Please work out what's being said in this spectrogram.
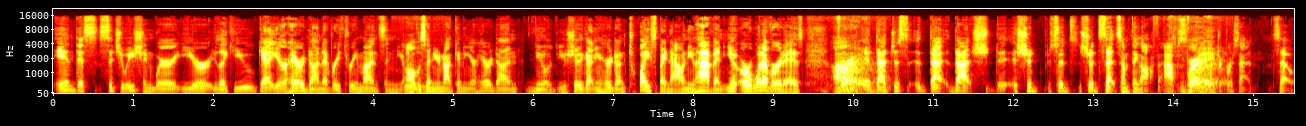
in this situation where you're like you get your hair done every three months and all of a sudden you're not getting your hair done you know you should have gotten your hair done twice by now and you haven't you know or whatever it is um Right. that just that that sh- should should should set something off. Absolutely. Right. 100% So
